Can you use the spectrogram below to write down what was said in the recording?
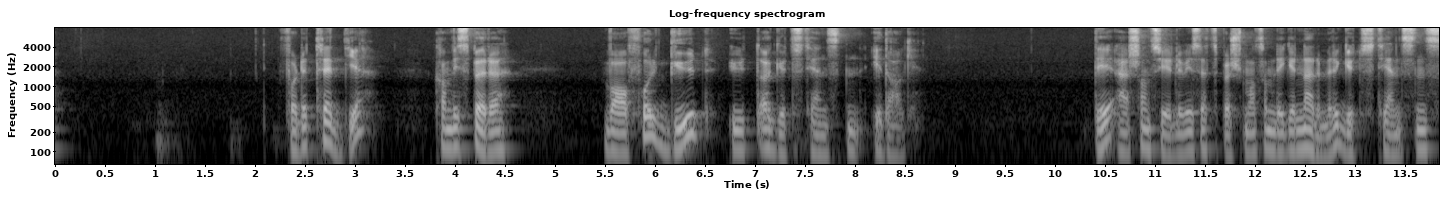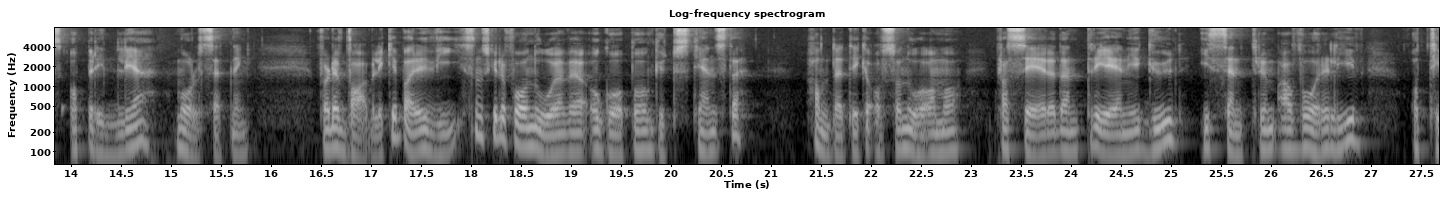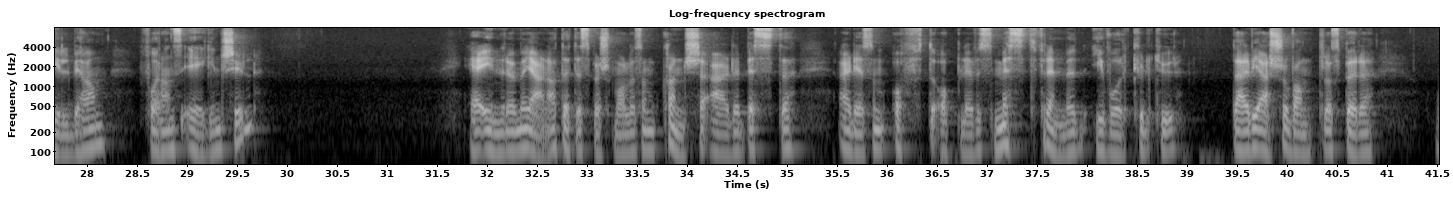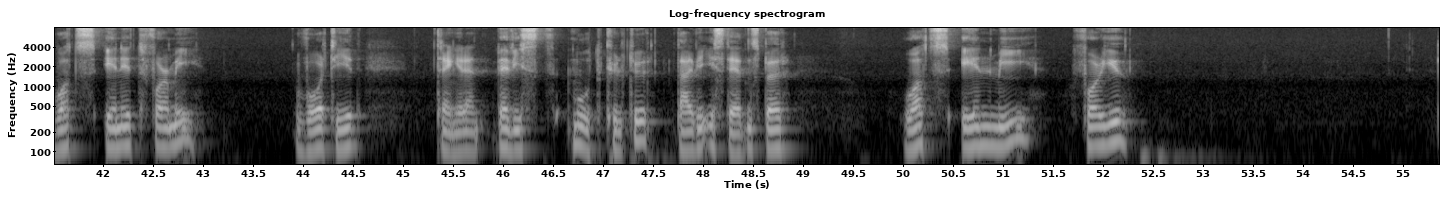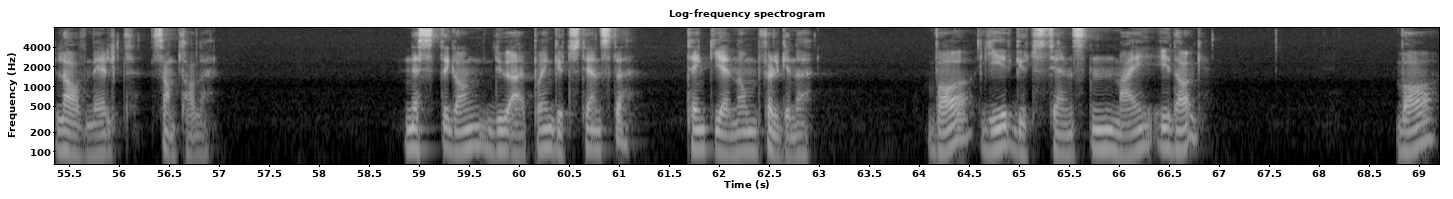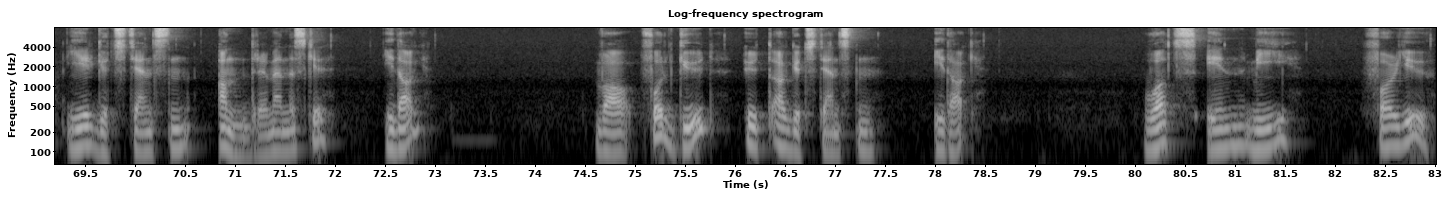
For det tredje kan vi spørre hva får Gud ut av gudstjenesten i dag? Det er sannsynligvis et spørsmål som ligger nærmere gudstjenestens opprinnelige målsetning. For det var vel ikke bare vi som skulle få noe ved å gå på gudstjeneste? Handlet det ikke også noe om å plassere den treenige Gud i sentrum av våre liv og tilbe ham for hans egen skyld? Jeg innrømmer gjerne at dette spørsmålet, som kanskje er det beste, er det som ofte oppleves mest fremmed i vår kultur der vi er så vant til å spørre What's in it for me? Vår tid trenger en bevisst motkultur, der vi isteden spør What's in me for you? Lavmælt samtale. Neste gang du er på en gudstjeneste, tenk gjennom følgende Hva gir gudstjenesten meg i dag? Hva gir gudstjenesten andre mennesker i dag? Hva får Gud ut av gudstjenesten i dag? What's in me for you?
